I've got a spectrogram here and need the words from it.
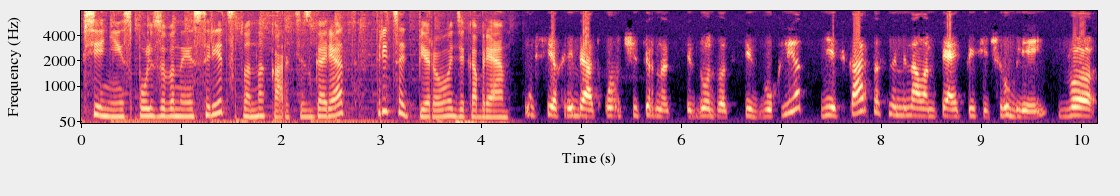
все неиспользованные средства на карте сгорят 31 декабря. У всех ребят от 14 до 22 лет есть карта с номиналом 5000 рублей в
